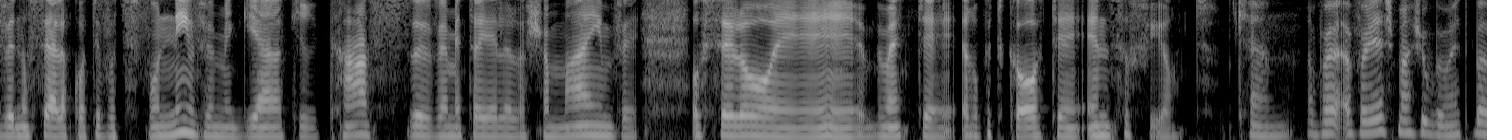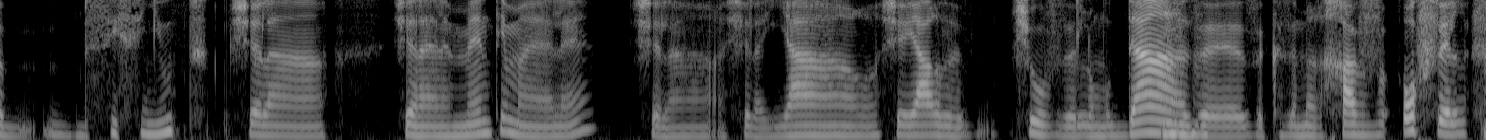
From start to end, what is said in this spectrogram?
ונוסע לקוטב הצפוני ומגיע לקרקס ומטייל אל השמיים ועושה לו באמת הרפתקאות אינסופיות. כן, אבל, אבל יש משהו באמת בבסיסיות של, ה, של האלמנטים האלה, של, ה, של היער, שיער זה, שוב, זה לא מודע, mm-hmm. זה, זה כזה מרחב אופל, mm-hmm.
